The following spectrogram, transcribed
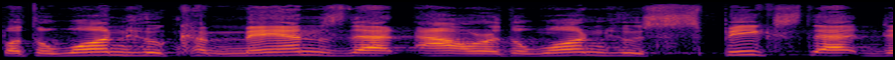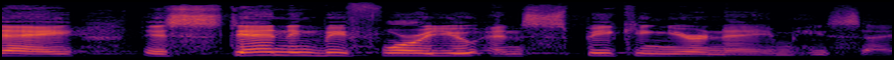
but the one who commands that hour, the one who speaks that day, is standing before you and speaking your name, he's saying.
